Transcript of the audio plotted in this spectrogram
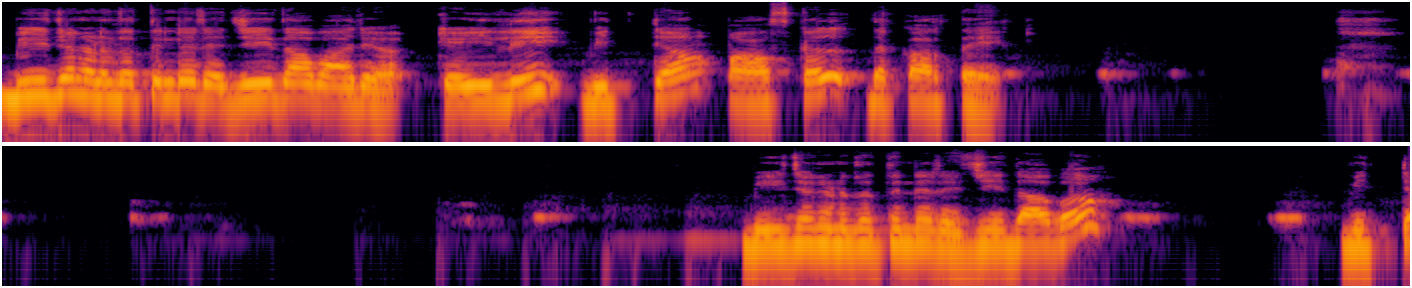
ബീജഗണിതത്തിന്റെ രചയിതാവാര് കെയ്ലി വിറ്റ പാസ്കൽ ദക്കാർത്തെ. ബീജഗണിതത്തിന്റെ രചയിതാവ് വിറ്റ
